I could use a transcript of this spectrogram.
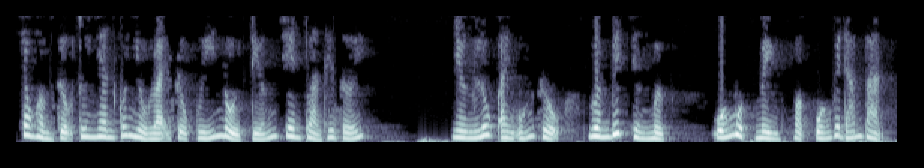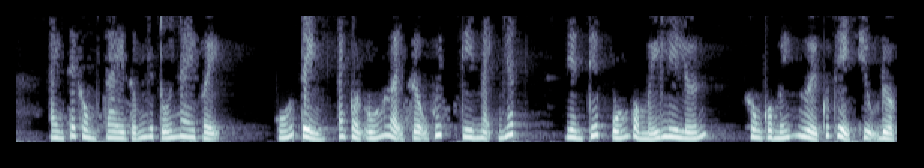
Trong hầm rượu tư nhân có nhiều loại rượu quý nổi tiếng trên toàn thế giới. Nhưng lúc anh uống rượu, luôn biết chừng mực, uống một mình hoặc uống với đám bạn, anh sẽ không say giống như tối nay vậy. Cố tình anh còn uống loại rượu whisky mạnh nhất, liên tiếp uống vào mấy ly lớn, không có mấy người có thể chịu được.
